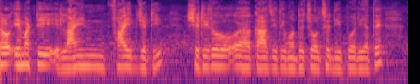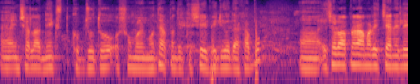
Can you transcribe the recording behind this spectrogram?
এছাড়াও এমআরটি লাইন ফাইভ যেটি, সেটিরও কাজ ইতিমধ্যে চলছে ডিপো এরিয়াতে। ইনশাল্লাহ নেক্সট খুব দ্রুত সময়ের মধ্যে আপনাদেরকে সেই ভিডিও দেখাবো। এছাড়াও আপনারা আমার এই চ্যানেলে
